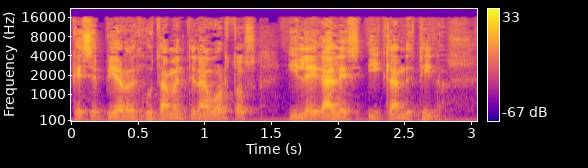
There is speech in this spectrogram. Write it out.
que se pierden justamente en abortos ilegales y clandestinos.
